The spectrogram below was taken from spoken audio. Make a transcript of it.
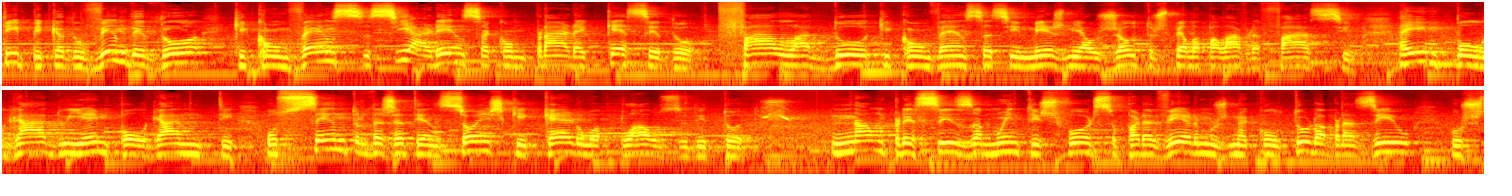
típica do vendedor que convence cearense a comprar aquecedor. Falador que convence a si mesmo e aos outros pela palavra fácil. É empolgado e empolgante, o centro das atenções que quer o aplauso de todos não precisa muito esforço para vermos na cultura Brasil os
